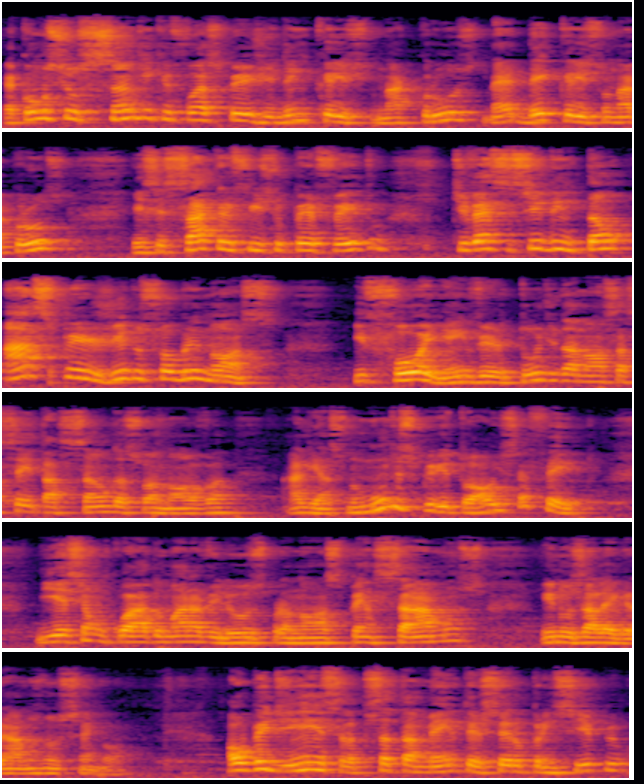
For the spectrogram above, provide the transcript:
É como se o sangue que foi aspergido em Cristo, na cruz, né, de Cristo na cruz, esse sacrifício perfeito, tivesse sido então aspergido sobre nós. E foi em virtude da nossa aceitação da sua nova aliança. No mundo espiritual isso é feito. E esse é um quadro maravilhoso para nós pensarmos e nos alegrarmos no Senhor. A obediência ela precisa também, o terceiro princípio,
